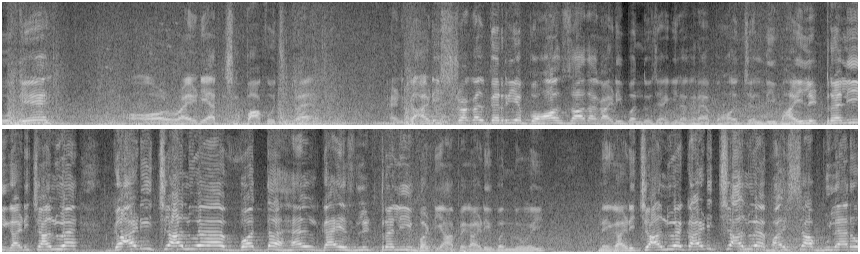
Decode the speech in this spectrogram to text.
ओके? और राइड यार छपाक हो चुका है। एंड गाड़ी स्ट्रगल कर रही है, बहुत ज़्यादा गाड़ी बंद हो जाएगी लग रहा है, बहुत जल्दी। भाई लिटरली गाड़ी चालू है, गाड़ी चालू है what the hell guys literally but यहाँ पे गाड़ी बंद हो गई। नहीं, गाड़ी चालू है, गाड़ी चालू है। भाई साहब, Bolero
